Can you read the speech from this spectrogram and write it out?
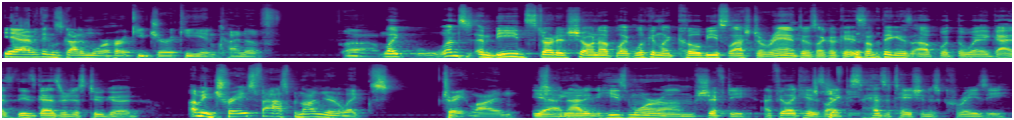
yeah, everything's gotten more herky jerky and kind of um, like once Embiid started showing up, like looking like Kobe slash Durant, it was like, okay, something is up with the way guys. These guys are just too good. I mean, Trae's fast, but not in your like straight line. Yeah, speed. not in, he's more um shifty. I feel like his shifty. like hesitation is crazy.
